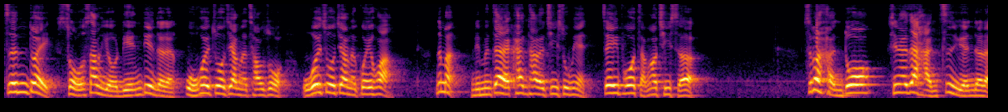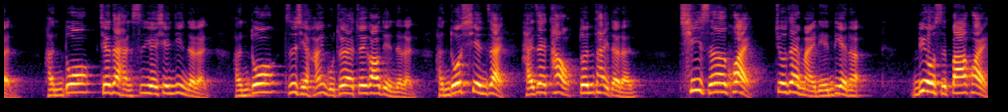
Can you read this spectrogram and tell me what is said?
针对手上有连电的人，我会做这样的操作，我会做这样的规划。那么你们再来看它的技术面，这一波涨到七十二，是不是很多现在在喊智源的人，很多现在喊事业先进的人，很多之前航运股追在最高点的人。很多现在还在套敦泰的人，七十二块就在买联电了，六十八块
